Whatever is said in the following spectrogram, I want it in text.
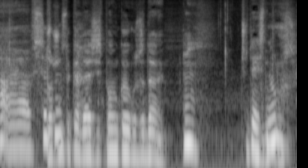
А, всъщност... Точно така, да, си спомням кой го зададе. Чудесно. Въпрос.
